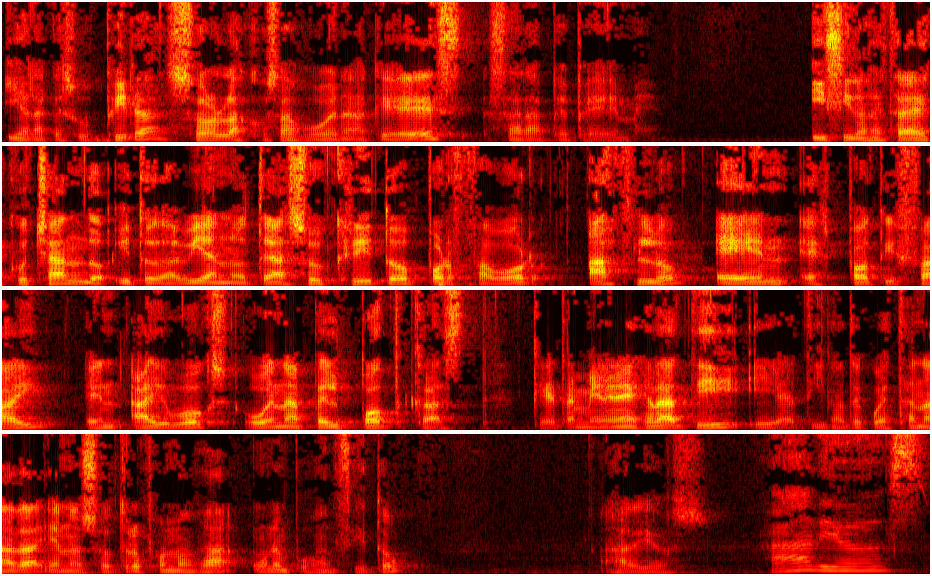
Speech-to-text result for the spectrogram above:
y a la que suspira solo las cosas buenas, que es Sara PPM. Y si nos estás escuchando y todavía no te has suscrito, por favor hazlo en Spotify, en iVoox o en Apple Podcast, que también es gratis y a ti no te cuesta nada y a nosotros pues nos da un empujoncito. Adiós. Adiós.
